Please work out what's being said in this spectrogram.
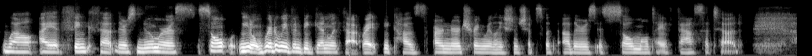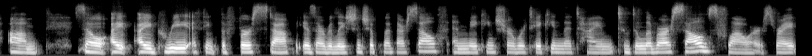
well, I think that there's numerous, so, you know, where do we even begin with that, right? Because our nurturing relationships with others is so multifaceted. Um, so I, I agree. I think the first step is our relationship with ourselves and making sure we're taking the time to deliver ourselves flowers, right?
